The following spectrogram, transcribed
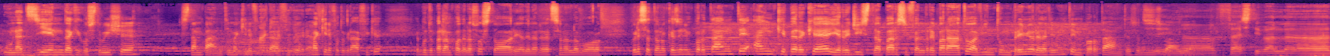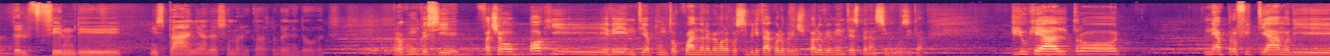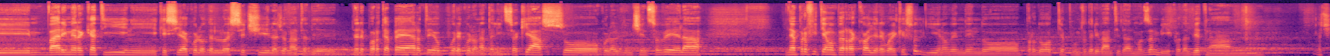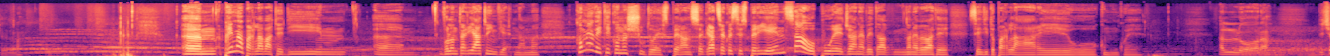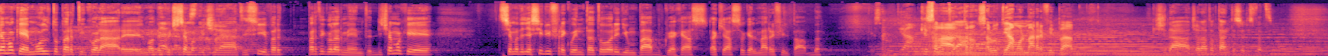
un'azienda che costruisce stampanti, macchine fotografiche, macchine, fotografiche, e appunto parla un po' della sua storia, della relazione al lavoro. Quella è stata un'occasione importante anche perché il regista Parsifal Reparato ha vinto un premio relativamente importante, se non sì, mi sbaglio. Al festival uh, del film di in Spagna, adesso non ricordo bene dove. Però comunque sì, facciamo pochi eventi appunto quando ne abbiamo la possibilità, quello principale ovviamente è Speranza in Musica. Più che altro ne approfittiamo di vari mercatini, che sia quello dell'OSC, la giornata di, delle porte aperte, oppure quello natalizio a Chiasso, quello al Vincenzo Vela ne approfittiamo per raccogliere qualche soldino vendendo prodotti appunto derivanti dal Mozambico, dal Vietnam, eccetera. Um, prima parlavate di um, volontariato in Vietnam. Come avete conosciuto Esperance? Grazie a questa esperienza oppure già ne avete, non ne avevate sentito parlare o comunque... Allora, diciamo che è molto particolare il modo in cui ci siamo avvicinati. Sì, par- particolarmente. Diciamo che siamo degli assidui frequentatori di un pub qui a, Cas- a Chiasso che è il Marrefield Pub, Che salutiamo. Che salutiamo. salutiamo il Marrefield Pub. che ci, dà- ci ha dato tante soddisfazioni.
